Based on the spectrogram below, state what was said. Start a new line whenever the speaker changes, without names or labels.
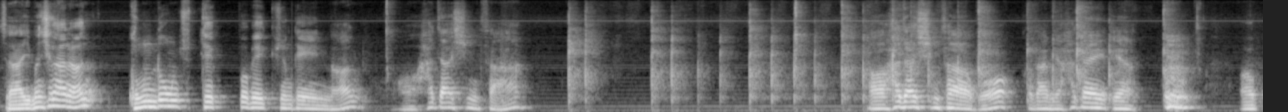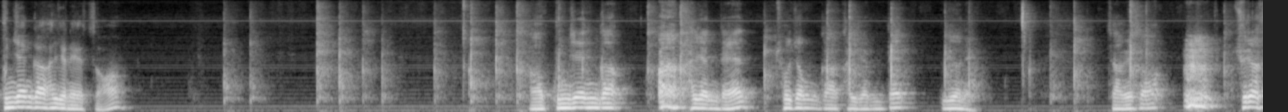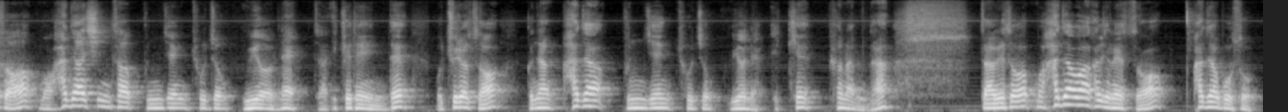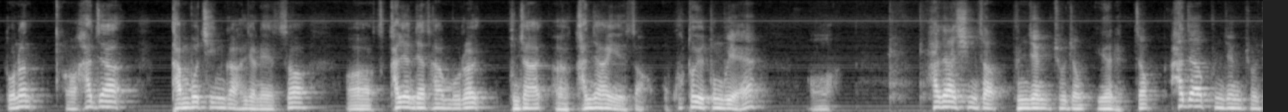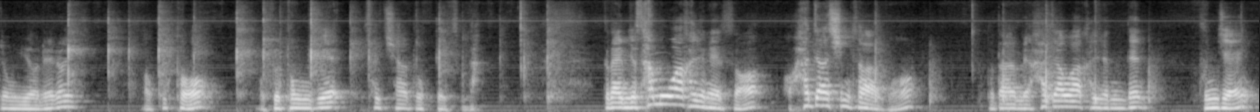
자, 이번 시간은 공동주택법에 규정되어 있는 어, 하자심사, 어, 하자심사하고 그 다음에 하자에 대한 어, 분쟁과 관련해서 어, 분쟁과 관련된 조정과 관련된 위원회. 자, 그래서 줄여서 뭐 하자심사 분쟁 조정 위원회. 자, 이렇게 되어 있는데 뭐 줄여서 그냥 하자 분쟁 조정 위원회 이렇게 표현합니다. 자, 그래서 뭐 하자와 관련해서 하자 보수 또는 어, 하자 담보 책임과 관련해서 어, 관련된 사무를 분장 어, 간장하기 위해서 국토교통부에 어, 하자 심사 분쟁 조정 위원회 즉 하자 분쟁 조정 위원회를 어, 국토 교통부에 설치하도록 되어 있습니다. 그 다음에 이제 사무와 관련해서 하자 심사하고 그 다음에 하자와 관련된 분쟁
